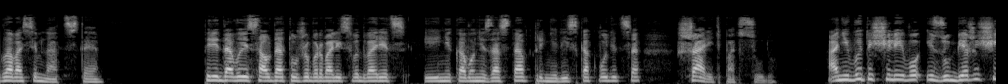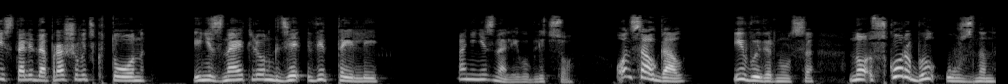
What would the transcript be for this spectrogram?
Глава 17. Передовые солдаты уже ворвались во дворец и, никого не застав, принялись, как водится, шарить повсюду. Они вытащили его из убежища и стали допрашивать, кто он, и не знает ли он, где Вителли. Они не знали его в лицо. Он солгал и вывернулся, но скоро был узнан.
